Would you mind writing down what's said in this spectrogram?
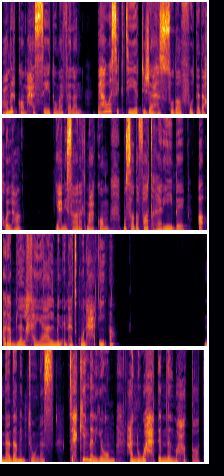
عمركم حسيتوا مثلا بهوس كتير تجاه الصدف وتدخلها؟ يعني صارت معكم مصادفات غريبة أقرب للخيال من إنها تكون حقيقة؟ ندى من تونس بتحكي لنا اليوم عن واحدة من المحطات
